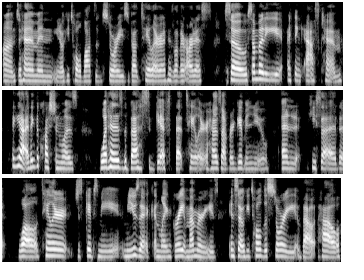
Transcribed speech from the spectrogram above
um, to him, and you know he told lots of stories about Taylor and his other artists. So somebody I think asked him, yeah, I think the question was, what is the best gift that Taylor has ever given you? And he said, well, Taylor just gives me music and like great memories. And so he told the story about how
